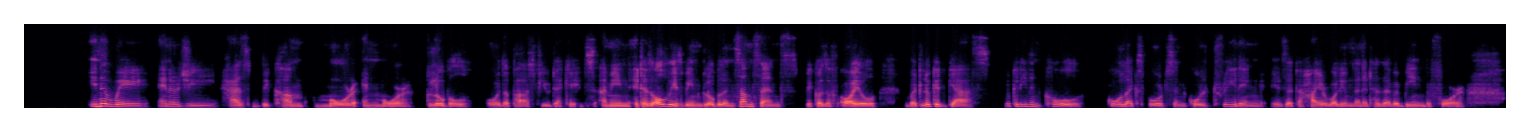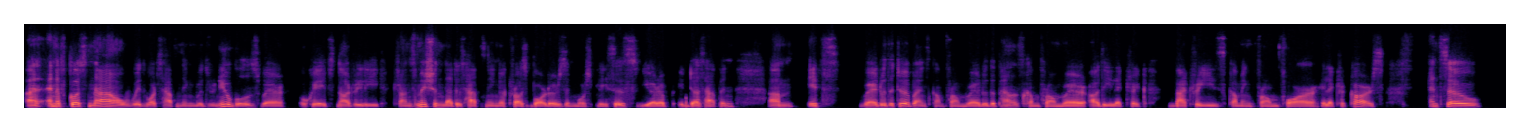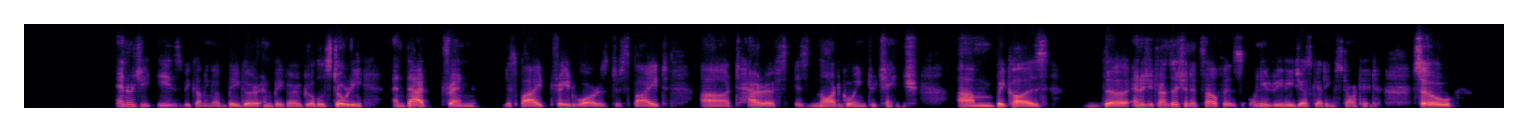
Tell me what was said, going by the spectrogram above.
In a way, energy has become more and more global over the past few decades. I mean, it has always been global in some sense because of oil, but look at gas, look at even coal. Coal exports and coal trading is at a higher volume than it has ever been before. And of course, now with what's happening with renewables, where, okay, it's not really transmission that is happening across borders in most places. Europe, it does happen. Um, it's where do the turbines come from? Where do the panels come from? Where are the electric batteries coming from for electric cars? And so energy is becoming a bigger and bigger global story. And that trend, despite trade wars, despite uh, tariffs, is not going to change um, because the energy transition itself is only really just getting started. So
